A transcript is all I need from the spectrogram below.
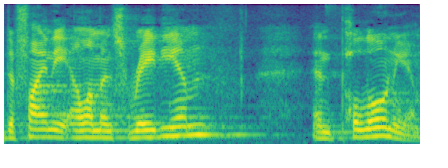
define the elements radium and polonium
